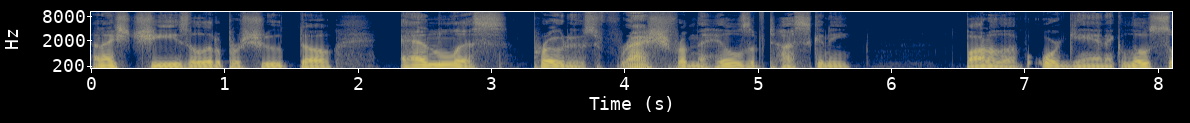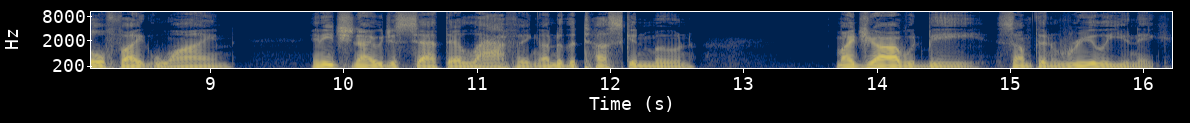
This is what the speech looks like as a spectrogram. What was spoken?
a nice cheese, a little prosciutto, endless produce fresh from the hills of Tuscany, bottle of organic, low sulfite wine. And each night we just sat there laughing under the Tuscan moon. My job would be something really unique.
